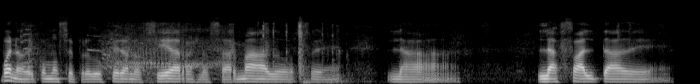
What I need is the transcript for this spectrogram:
bueno, de cómo se produjeron los cierres, los armados, eh, la, falta de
